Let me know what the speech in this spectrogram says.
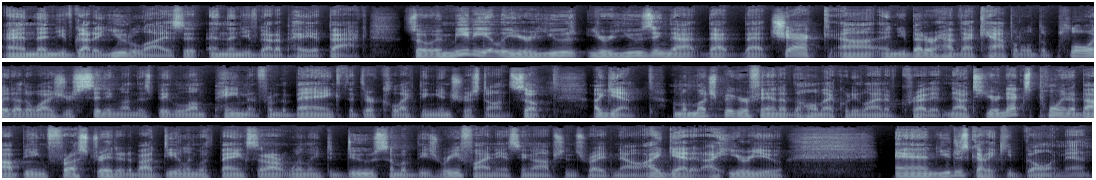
and then you've got to utilize it and then you've got to pay it back. So immediately you're u- you're using that that that check uh, and you better have that capital deployed otherwise you're sitting on this big lump payment from the bank that they're collecting interest on. So again i'm a much bigger fan of the home equity line of credit. Now to your next point about being frustrated about dealing with banks that aren't willing to do some of these refinancing options right now i get it. I hear you. And you just got to keep going man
